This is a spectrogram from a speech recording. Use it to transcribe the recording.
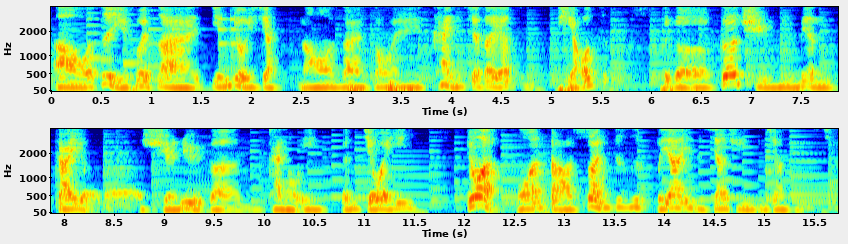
啊，我自己会再研究一下，然后再稍微看一下到底要怎么调整这个歌曲里面该有的旋律跟开头音跟结尾音，因为我们打算就是不要一直下去，一直下去，一直下去。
